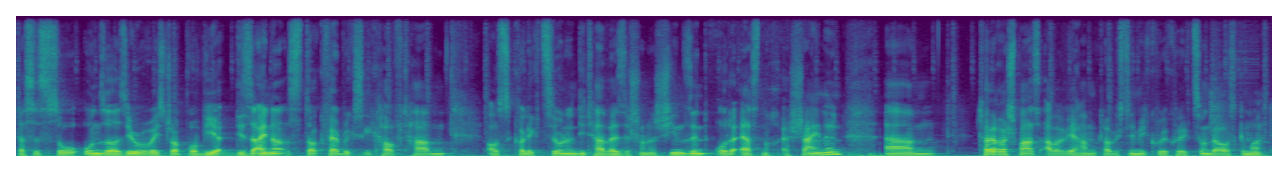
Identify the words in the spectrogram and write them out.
Das ist so unser Zero Waste Drop, wo wir Designer Stock Fabrics gekauft haben aus Kollektionen, die teilweise schon erschienen sind oder erst noch erscheinen. Ähm, teurer Spaß, aber wir haben, glaube ich, ziemlich coole Kollektionen daraus gemacht,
